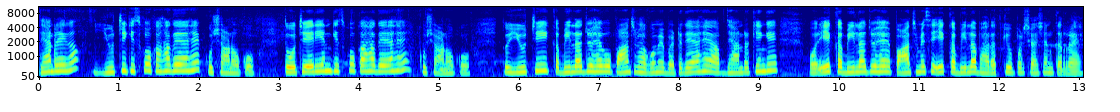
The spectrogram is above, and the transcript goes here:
ध्यान रहेगा यूची किसको कहा गया है? कुषाणों को। तोचेरियन किसको कहा गया है? कुषाणों को। तो यूची कबीला जो है वो पाँच भागों में बट गया है, आप ध्यान रखेंगे। और एक कबीला जो है, पाँच में से एक कबीला भारत के ऊपर शासन कर रहा है।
